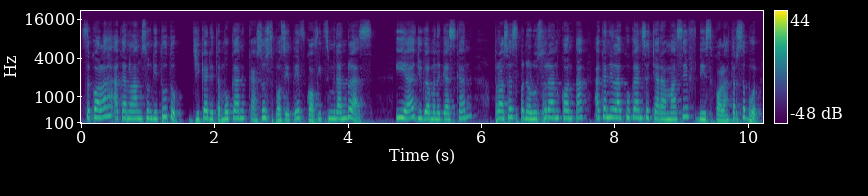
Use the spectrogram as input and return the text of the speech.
sekolah akan langsung ditutup jika ditemukan kasus positif COVID-19. Ia juga menegaskan proses penelusuran kontak akan dilakukan secara masif di sekolah tersebut.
